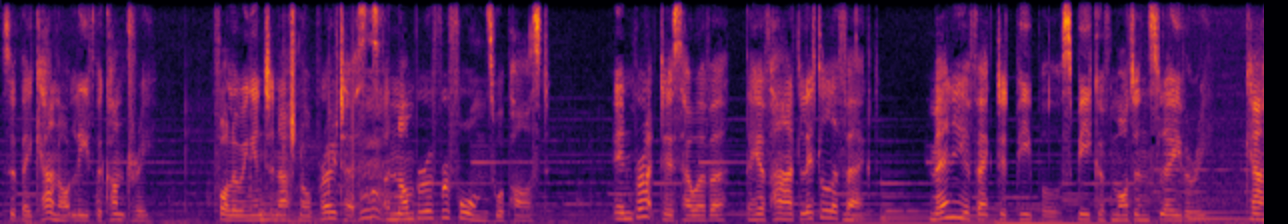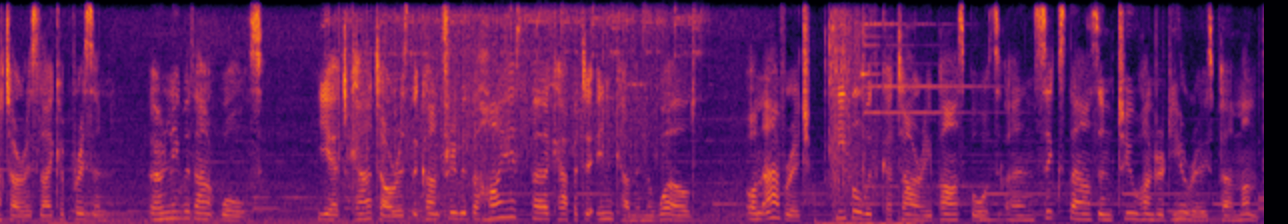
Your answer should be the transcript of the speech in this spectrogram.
so they cannot leave the country. Following international protests, a number of reforms were passed. In practice, however, they have had little effect. Many affected people speak of modern slavery. Qatar is like a prison, only without walls. Yet Qatar is the country with the highest per capita income in the world, on average, people with Qatari passports earn 6,200 euros per month.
